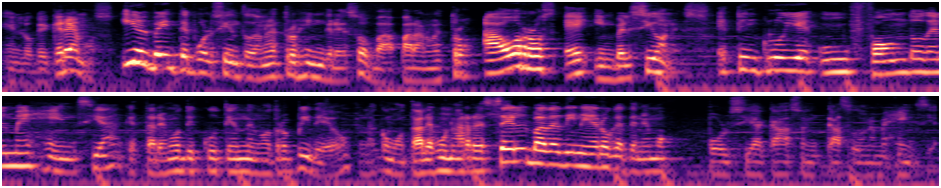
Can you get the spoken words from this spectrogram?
en lo que queremos. Y el 20% de nuestros ingresos va para nuestros ahorros e inversiones. Esto incluye un fondo de emergencia que estaremos discutiendo en otro video. Como tal es una reserva de dinero que tenemos por si acaso en caso de una emergencia.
